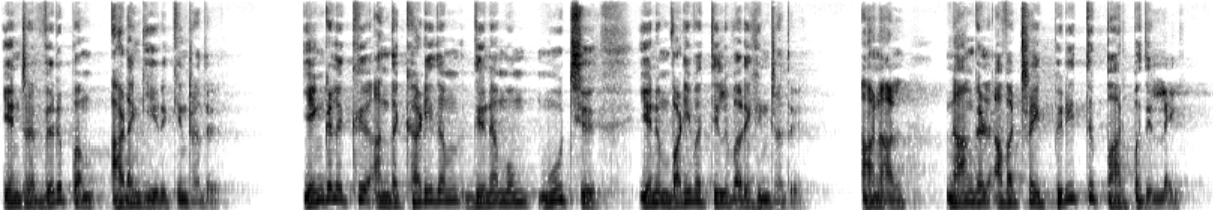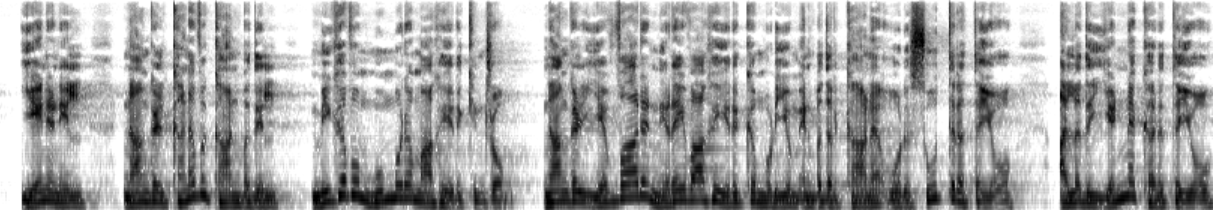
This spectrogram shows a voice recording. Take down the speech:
என்ற விருப்பம் அடங்கி இருக்கின்றது எங்களுக்கு அந்த கடிதம் தினமும் மூச்சு எனும் வடிவத்தில் வருகின்றது. ஆனால் நாங்கள் அவற்றை பிரித்து பார்ப்பதில்லை. ஏனெனில் நாங்கள் கனவு காண்பதில் மிகவும் மும்முரமாக இருக்கின்றோம். நாங்கள் எவ்வாறு நிறைவாக இருக்க முடியும் என்பதற்கான ஒரு சூத்திரத்தையோ அல்லது எண்ண கருத்தையோ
